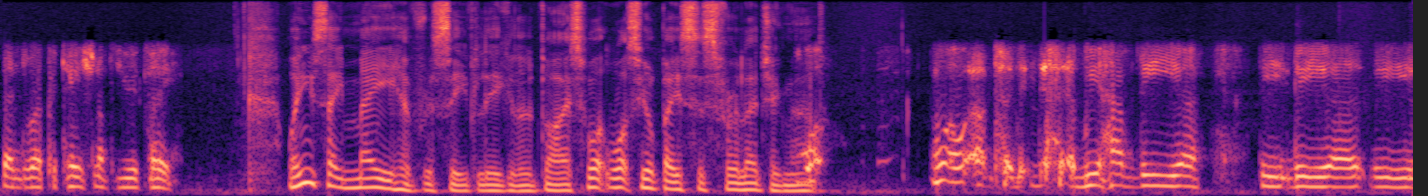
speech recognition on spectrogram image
than the reputation of the UK? When you say may have received legal advice, what, what's your basis for alleging that? Well, well uh, we have the. Uh, the the uh, the,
